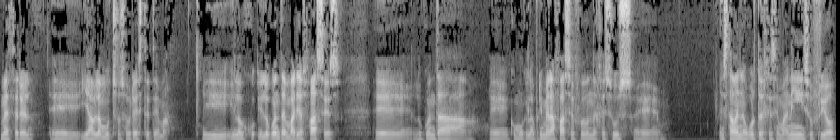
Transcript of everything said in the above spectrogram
Mezerel eh, y habla mucho sobre este tema. Y, lo, y lo, cuenta en varias fases. Eh, lo cuenta como que la primera fase fue donde Jesús estaba en el huerto de Gesemaní y sufrió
